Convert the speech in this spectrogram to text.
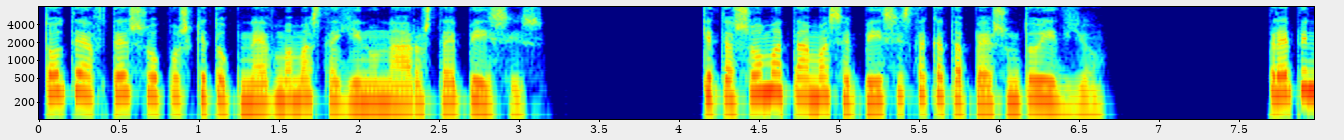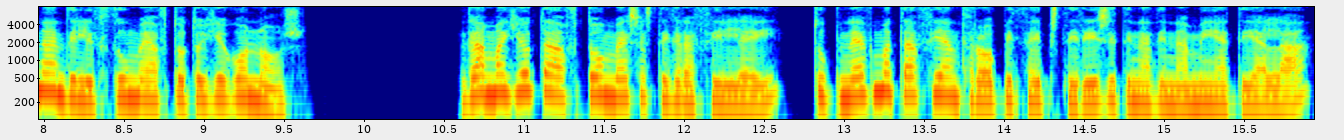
τότε αυτές όπως και το πνεύμα μας θα γίνουν άρρωστα επίσης. Και τα σώματά μας επίσης θα καταπέσουν το ίδιο. Πρέπει να αντιληφθούμε αυτό το γεγονός. Γάμα γιώτα αυτό μέσα στη γραφή λέει, του πνεύμα τάφη ανθρώπη θα υψτηρίζει την αδυναμία τη αλλά,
